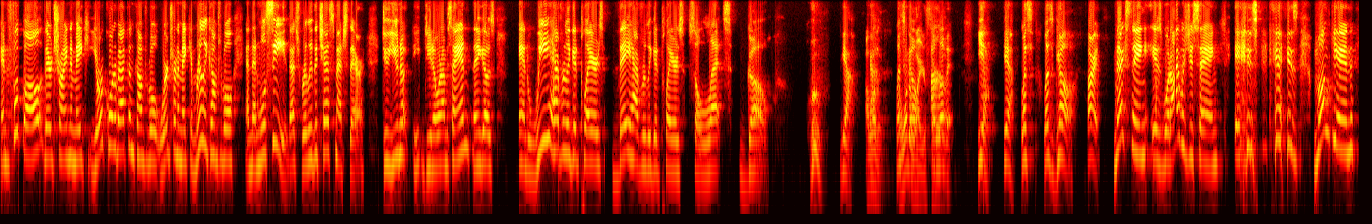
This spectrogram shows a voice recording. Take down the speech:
In football, they're trying to make your quarterback uncomfortable. We're trying to make him really comfortable, and then we'll see. That's really the chess match there. Do you know? Do you know what I'm saying? Then he goes, and we have really good players. They have really good players. So let's go. Whew. Yeah, I love it. Let's I wonder go. why you're I love up. it. Yeah, yeah. Let's let's go. All right. Next thing is what I was just saying is is Monken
